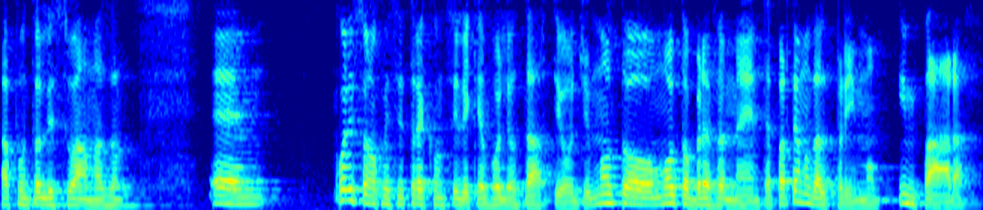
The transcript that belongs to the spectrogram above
appunto lì su Amazon. E, ehm, quali sono questi tre consigli che voglio darti oggi? Molto, molto brevemente, partiamo dal primo, impara.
